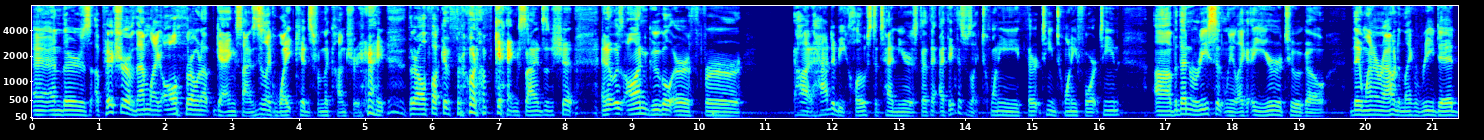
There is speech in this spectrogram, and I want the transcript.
and there's a picture of them like all throwing up gang signs. These are like white kids from the country, right? They're all fucking throwing up gang signs and shit. And it was on Google Earth for. Oh, it had to be close to 10 years. I, th- I think this was like 2013, 2014 uh, but then recently, like a year or two ago, they went around and like redid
